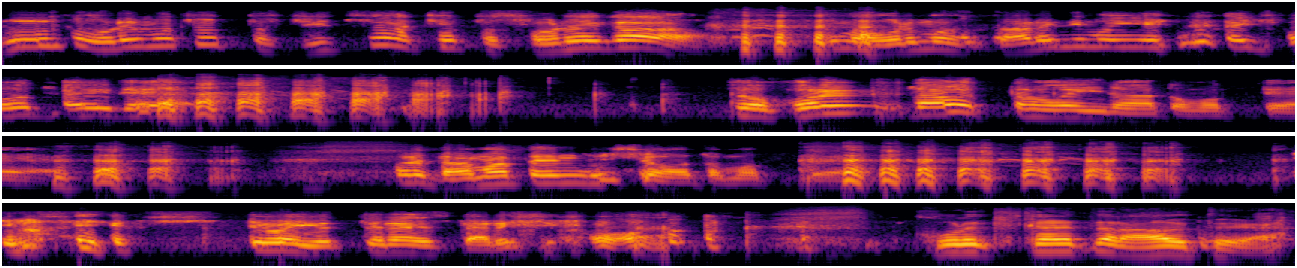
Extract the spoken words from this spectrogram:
本当俺もちょっと、実はちょっとそれが、今俺も誰にも言えない状態で、そう、これ黙った方がいいなと思って、これ黙ってんでしょと思って。今、今言ってないです、誰にも。これ聞かれたらアウトや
